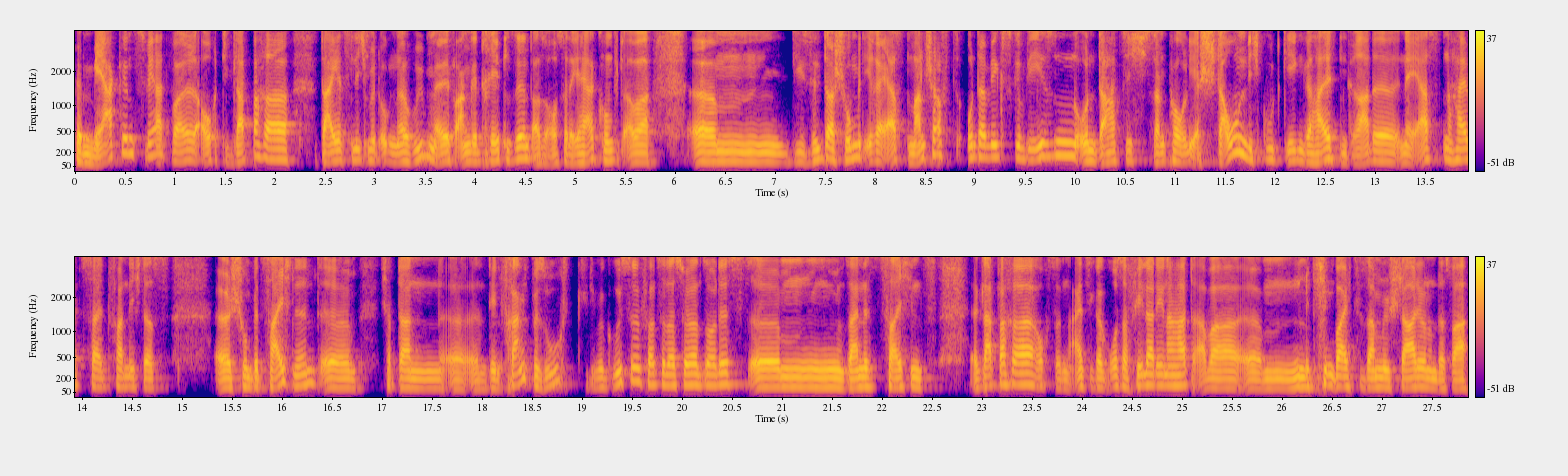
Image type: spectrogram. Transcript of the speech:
bemerkenswert, weil auch die Gladbacher da jetzt nicht mit irgendeiner Rübenelf angetreten sind, also außer der Herkunft, aber ähm, die sind da schon mit ihrer ersten Mannschaft unterwegs gewesen und da hat sich St. Pauli erstaunlich gut gegen gehalten. Gerade in der ersten Halbzeit fand ich das äh, schon bezeichnend. Äh, ich habe dann äh, den Frank besucht, liebe Grüße, falls du das hören solltest. Ähm, seines Zeichens äh, Gladbacher, auch so ein einziger großer Fehler, den er hat, aber ähm, mit ihm war ich zusammen im Stadion und das war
